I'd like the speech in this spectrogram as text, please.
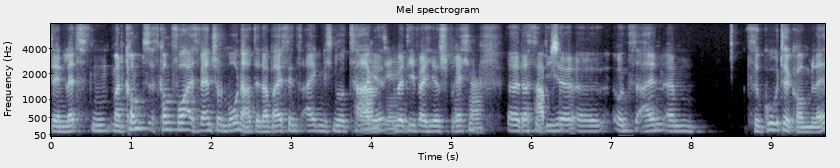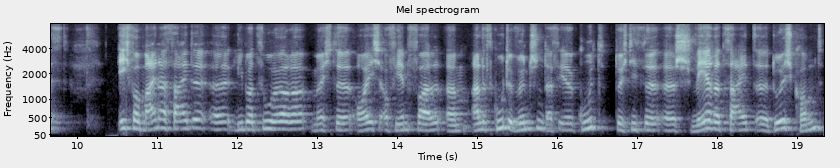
den letzten, man kommt, es kommt vor, als wären schon Monate, dabei sind es eigentlich nur Tage, Wahnsinn. über die wir hier sprechen, ja, äh, dass du absolut. die hier äh, uns allen ähm, zugutekommen lässt. Ich von meiner Seite, äh, lieber Zuhörer, möchte euch auf jeden Fall ähm, alles Gute wünschen, dass ihr gut durch diese äh, schwere Zeit äh, durchkommt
